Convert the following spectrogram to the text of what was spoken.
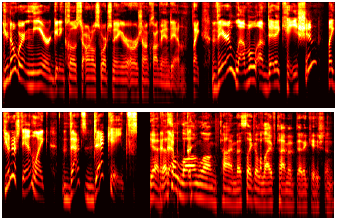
You're nowhere near getting close to Arnold Schwarzenegger or Jean Claude Van Damme. Like their level of dedication, like, do you understand? Like, that's decades. yeah. That's that a long, long time. That's like a lifetime of dedication.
